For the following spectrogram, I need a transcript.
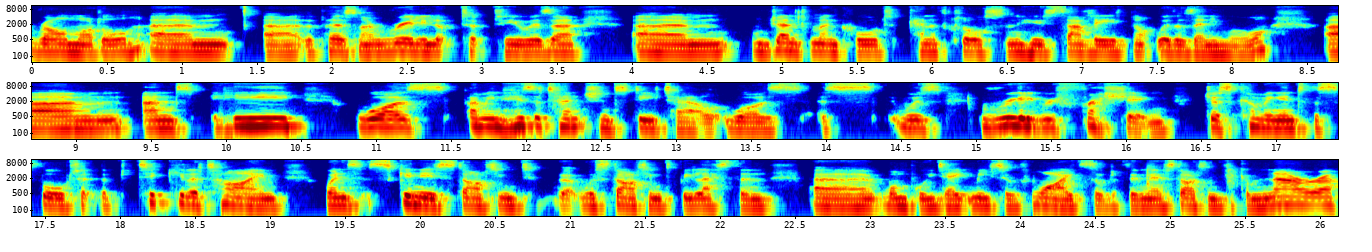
role model, um, uh, the person I really looked up to was a um, gentleman called Kenneth Clausen, who sadly is not with us anymore. Um, and he was i mean his attention to detail was was really refreshing just coming into the sport at the particular time when skinnies starting to that was starting to be less than uh, 1.8 meters wide sort of thing. They're starting to become narrower.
